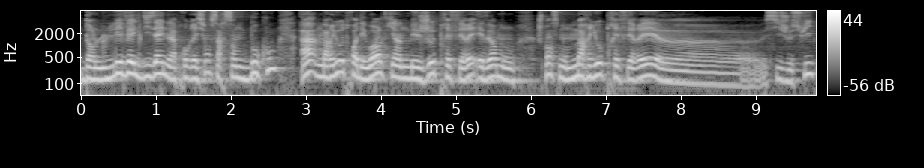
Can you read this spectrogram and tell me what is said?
dans le level design et la progression, ça ressemble beaucoup à Mario 3D World, qui est un de mes jeux préférés ever. Mon, je pense mon Mario préféré, euh, si je suis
